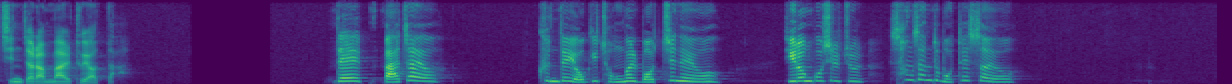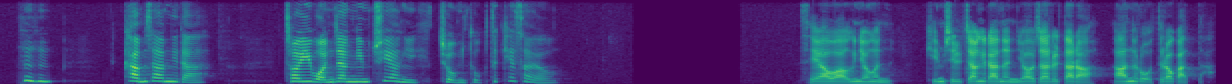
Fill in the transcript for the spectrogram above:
친절한 말투였다. 네, 맞아요. 근데 여기 정말 멋지네요. 이런 곳일 줄 상상도 못했어요. 감사합니다. 저희 원장님 취향이 좀 독특해서요. 세아와 은영은 김 실장이라는 여자를 따라 안으로 들어갔다.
